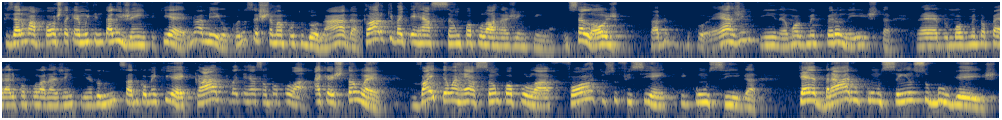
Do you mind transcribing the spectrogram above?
fizeram uma aposta que é muito inteligente, que é, meu amigo, quando você chama por tudo ou nada, claro que vai ter reação popular na Argentina. Isso é lógico, sabe? Tipo, é Argentina, é o movimento peronista, é o movimento operário popular na Argentina, todo mundo sabe como é que é. Claro que vai ter reação popular. A questão é, vai ter uma reação popular forte o suficiente que consiga quebrar o consenso burguês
